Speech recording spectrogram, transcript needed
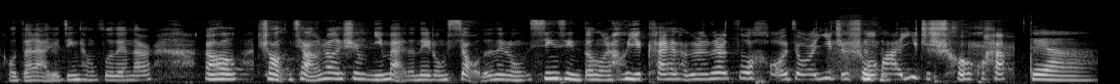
然后咱俩就经常坐在那儿，然后床墙上是你买的那种小的那种星星灯，然后一开，两个人在那儿坐好久，一直说话，一直说话。对呀，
